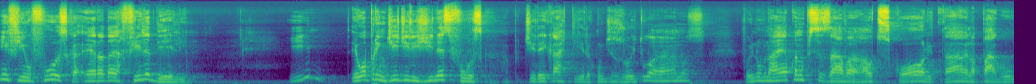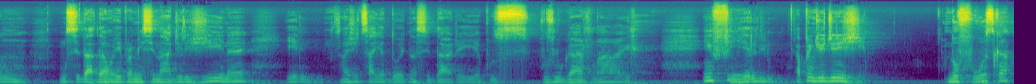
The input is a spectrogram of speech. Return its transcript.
Enfim, o Fusca era da filha dele. E eu aprendi a dirigir nesse Fusca. Tirei carteira com 18 anos. Foi no, na época não precisava autoescola e tal. Ela pagou um, um cidadão aí para me ensinar a dirigir, né? E ele, a gente saía doido na cidade, ia pros, pros lugares lá. E, enfim, ele aprendi a dirigir. No Fusca,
